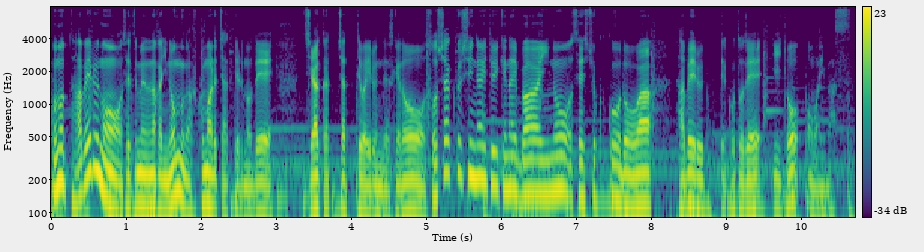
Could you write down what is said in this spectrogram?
この食べるの説明の中に飲むが含まれちゃってるので散らかっちゃってはいるんですけど咀嚼しないといけない場合の接触行動は食べるってことでいいと思います。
